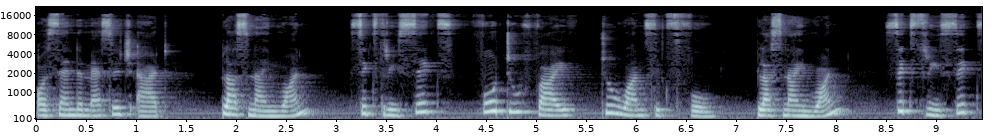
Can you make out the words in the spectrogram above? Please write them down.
or send a message at plus 91 636 425 2164 plus 91 636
